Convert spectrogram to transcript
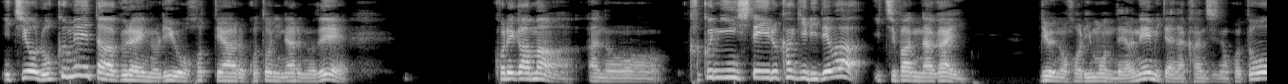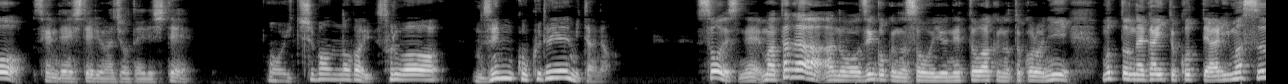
一応6メーターぐらいの竜を彫ってあることになるので、これがまあ、あの確認している限りでは一番長い竜の彫り物だよね、みたいな感じのことを宣伝しているような状態でして。あ、一番長い。それは、全国で、みたいな。そうですね。まあ、ただ、あの、全国のそういうネットワークのところにもっと長いとこってあります？っ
